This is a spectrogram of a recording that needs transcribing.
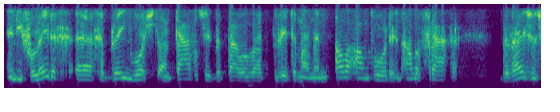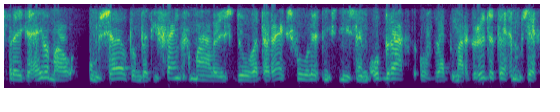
en die volledig uh, gebrainwashed aan tafel zit bij Paul Witteman... en alle antwoorden en alle vragen bij wijze van spreken helemaal omzeild... omdat hij fijn gemalen is door wat de Rijksvoorlichtingsdienst hem opdraagt... of wat Mark Rutte tegen hem zegt...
